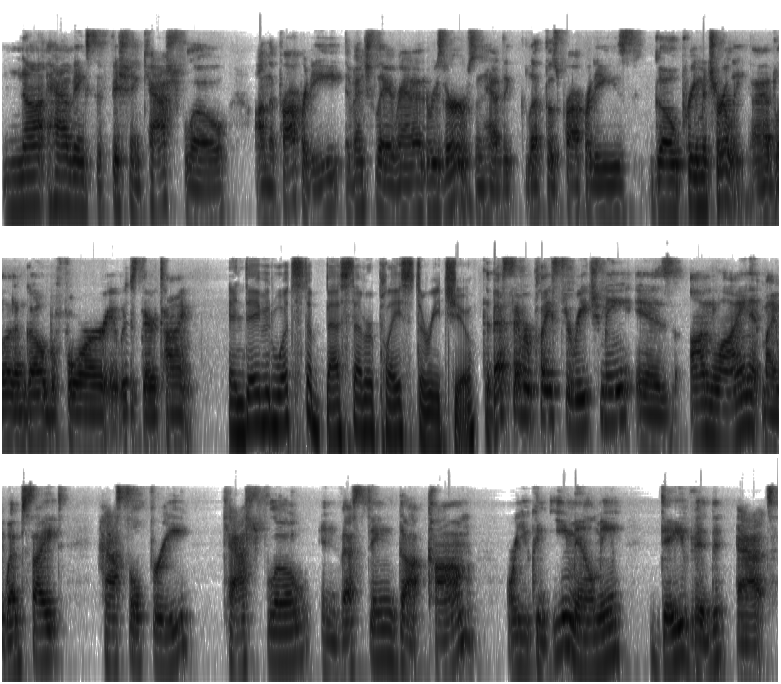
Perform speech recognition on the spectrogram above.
not having sufficient cash flow on the property, eventually I ran out of reserves and had to let those properties go prematurely. I had to let them go before it was their time. And David, what's the best ever place to reach you? The best ever place to reach me is online at my website, hasslefreecashflowinvesting.com, or you can email me, david at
